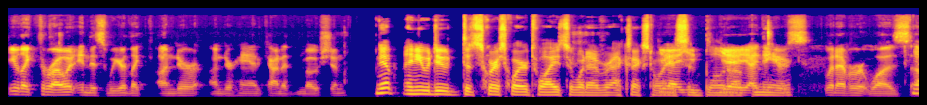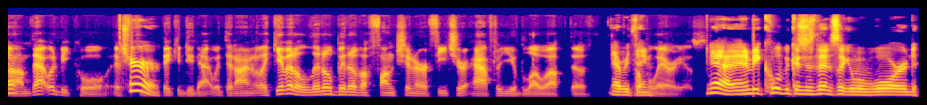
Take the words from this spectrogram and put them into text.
he would like throw it in this weird like under underhand kind of motion Yep. And you would do the square square twice or whatever, XX twice, you- and blow yeah, it up yeah, I in the think it air. was whatever it was Yep. um that would be cool if Sure. they could do that with the dynamite like give it a little bit of a function or a feature after you blow up the Everything. areas Yeah, and it'd be cool because then it's like a reward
